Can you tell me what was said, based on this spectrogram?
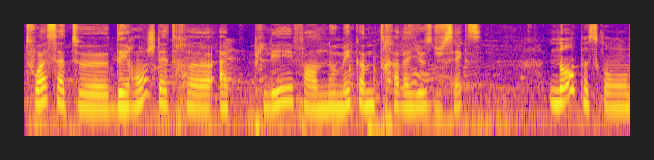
toi, ça te dérange d'être euh, appelée, enfin nommée comme travailleuse du sexe? Non, parce qu'on.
